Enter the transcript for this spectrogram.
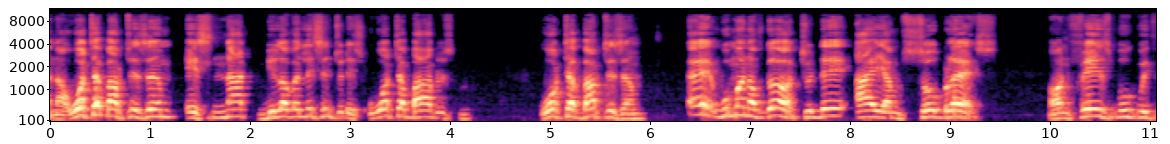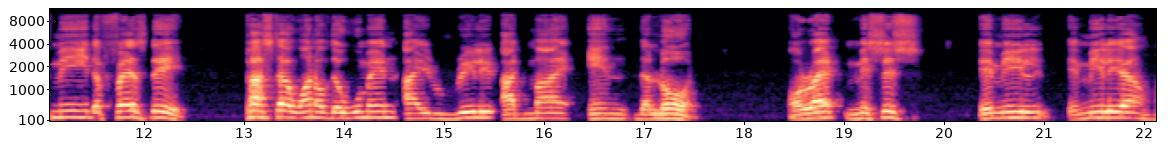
And now, water baptism is not, beloved, listen to this. Water baptism, water baptism, hey, woman of God, today I am so blessed on Facebook with me the first day. Pastor, one of the women I really admire in the Lord. All right, Mrs. Emil Emilia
